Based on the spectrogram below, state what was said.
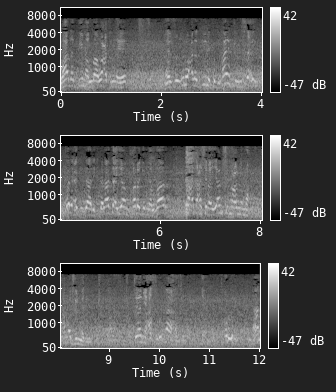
وهذا الدين الله وعد إنه إيه؟ يزوزوا على الدين كله. ما يمكن. مستحيل. فلأجل ذلك. ثلاثة أيام خرجوا من الغار. بعد عشر أيام سمعوا أن محمد في المدينة. ثاني يحصلون ما يحصلون ها؟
